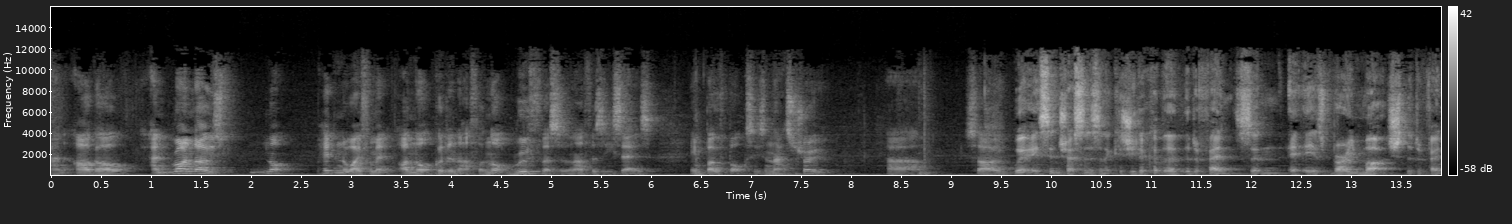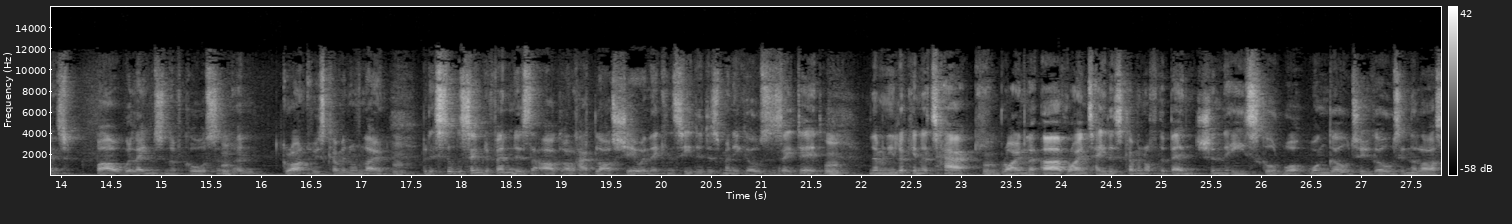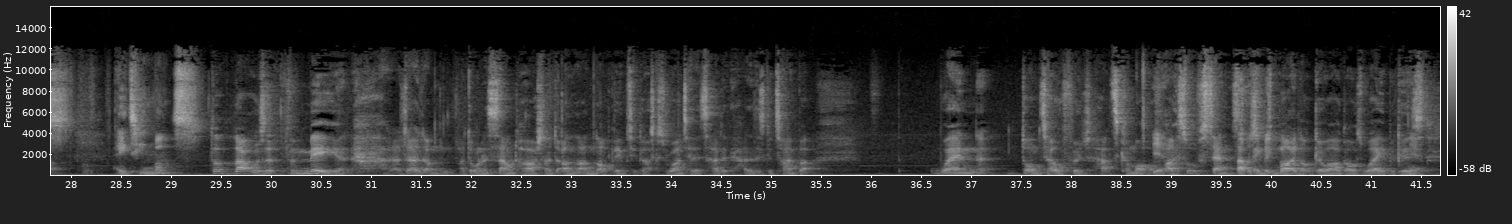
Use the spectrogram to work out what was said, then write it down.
and Argyle, and Ryan knows, not hidden away from it, are not good enough, are not ruthless enough, as he says, in both boxes, and that's true. Um, so, Well, it's interesting, isn't it? Because you look at the, the defence, and it is very much the defence, bar Will Aimson, of course, and, Mm. and Grant, who's coming on loan. Mm. But it's still the same defenders that Argyle had last year when they conceded as many goals as they did. Mm. And then when you look in attack, Mm. Ryan uh, Ryan Taylor's coming off the bench, and he's scored what one goal, two goals in the last eighteen months. That, that was it for me. I, I, I don't want to sound harsh. I, am I'm not being particularly harsh because Ryan Taylor's had had his good time. But when Dom Telford had to come off, Yeah. I sort of sensed That was a things might not go Argyle's way because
